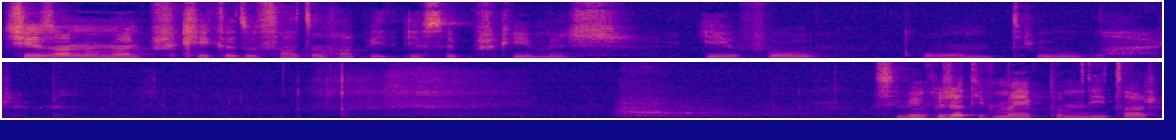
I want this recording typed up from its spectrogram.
Chegas ao nono ano, porquê que eu estou a falar tão rápido? Eu sei porquê, mas eu vou controlar. Sabiam que eu já tive uma app para meditar?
